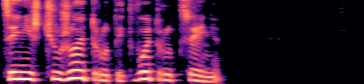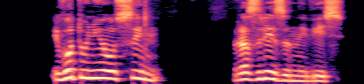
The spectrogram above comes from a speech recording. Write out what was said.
ценишь чужой труд, и твой труд ценят. И вот у нее сын разрезанный весь.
